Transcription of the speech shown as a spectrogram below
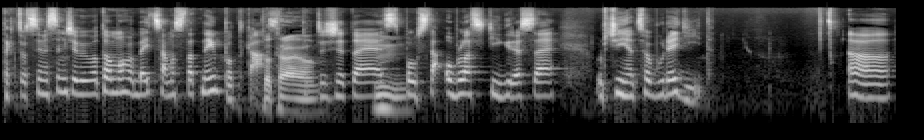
tak to si myslím, že by o tom mohl být samostatný podcast. To teda jo. Protože to je hmm. spousta oblastí, kde se určitě něco bude dít. Uh,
